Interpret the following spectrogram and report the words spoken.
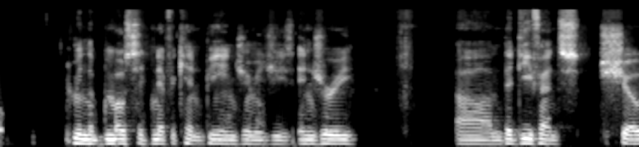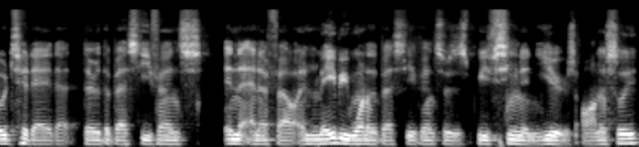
I mean, the most significant being Jimmy G's injury. Um, the defense showed today that they're the best defense in the NFL and maybe one of the best defenses we've seen in years, honestly.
